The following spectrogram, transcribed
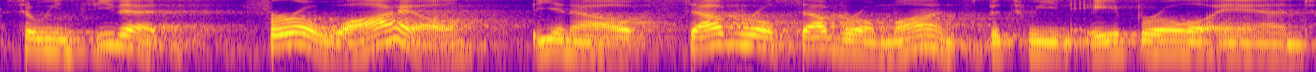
So we can see that for a while, you know, several, several months between April and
